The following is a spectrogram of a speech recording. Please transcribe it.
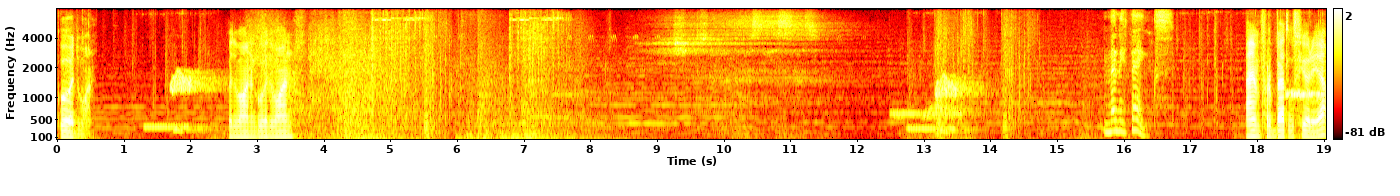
Good one. Good one, good one. Many thanks. Time for Battle Fury, yeah.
